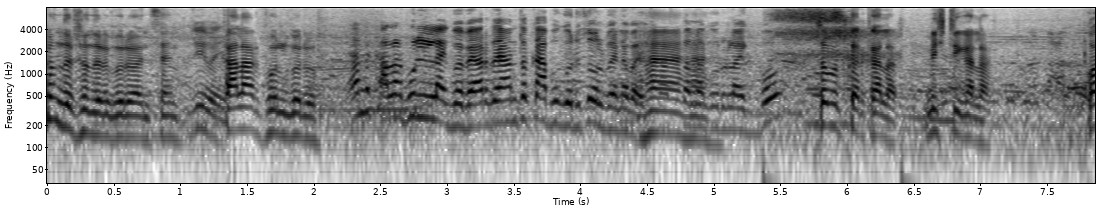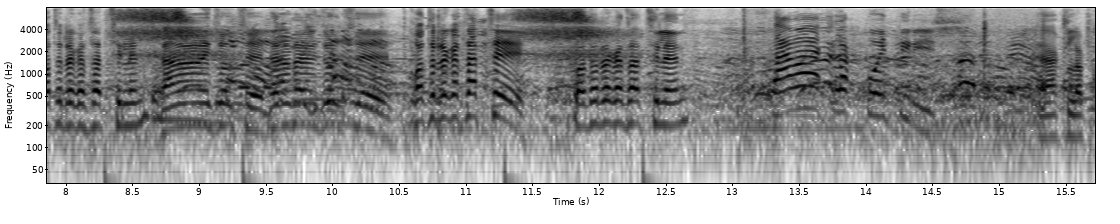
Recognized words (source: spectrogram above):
সুন্দর সুন্দর গরু আনছেন। কালারফুল গরু। কালারফুল লাগবে আর এখন তো কাবু গরু চলবে না ভাই হ্যাঁ, হ্যাঁ। গরু লাগবে। চমৎকার কালার মিষ্টি কালার। কত টাকা চাচ্ছিলেন? টানাটানি চলছে টানাটানি চলছে। কত টাকা চাচ্ছে? কত টাকা চাচ্ছিলেন? এক লাখ পঁয়ত্রিশ। এক লক্ষ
